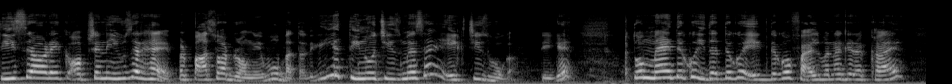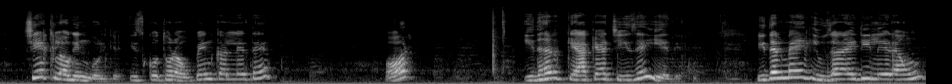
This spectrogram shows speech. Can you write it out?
तीसरा और एक ऑप्शन यूज़र है, पर पासवर्ड रॉन्ग है, वो बता देगा। ये तीनों चीज़ में से एक चीज़ होगा, ठीक है? तो मैं देखो, इधर देखो, एक देखो फ़ाइल बना के रखा है चेक लॉगिन बोल के। इसको थोड़ा ओपन कर लेते हैं। और इधर क्या क्या चीज़ है, ये देखो। इधर मैं एक यूज़र आईडी ले रहा हूँ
